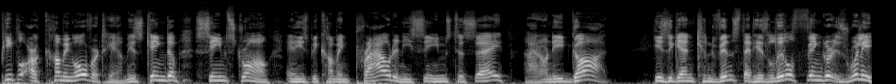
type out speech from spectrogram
people are coming over to him. His kingdom seems strong, and he's becoming proud, and he seems to say, I don't need God. He's again convinced that his little finger is really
